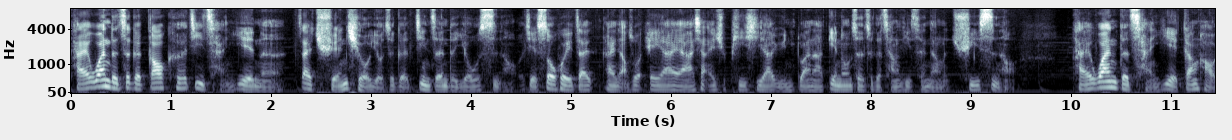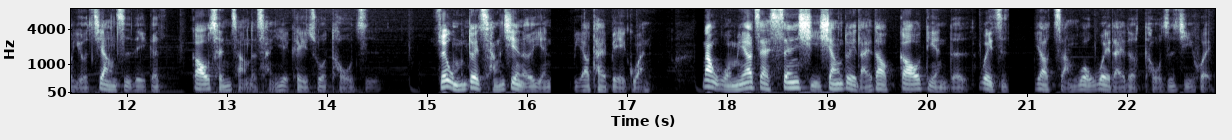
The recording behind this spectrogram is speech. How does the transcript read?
台湾的这个高科技产业呢，在全球有这个竞争的优势哈，而且受惠在刚才讲说 AI 啊，像 HPC 啊、云端啊、电动车这个长期成长的趋势哈，台湾的产业刚好有这样子的一个高成长的产业可以做投资，所以我们对长线而言不要太悲观。那我们要在升息相对来到高点的位置，要掌握未来的投资机会。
